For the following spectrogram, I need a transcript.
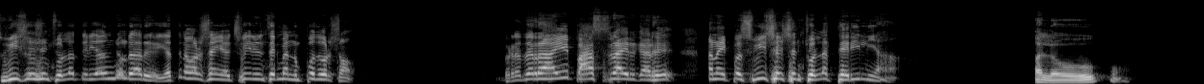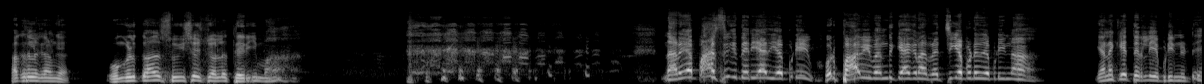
சுவிசேஷம் சொல்ல தெரியாதுன்னு சொல்கிறாரு எத்தனை வருஷம் எக்ஸ்பீரியன்ஸ் தெரியுமா? முப்பது வருஷம். பிரதராகி பாஸ்டராக இருக்காரு ஆனால் இப்போ சுவிசேஷம் சொல்ல தெரியலையா? ஹலோ பக்கத்தில் இருக்காங்க உங்களுக்காவது சுவிசேஷம் சொல்ல தெரியுமா? நிறைய பாஸ்டருக்கு தெரியாது. எப்படி ஒரு பாவி வந்து கேட்குறான் ரசிக்கப்படுது எப்படின்னா? எனக்கே தெரியல எப்படின்னுட்டு.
